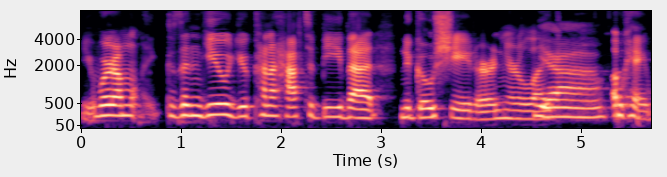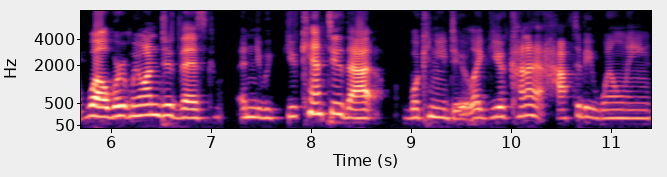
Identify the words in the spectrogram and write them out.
you where I'm because then you you kind of have to be that negotiator, and you're like, yeah. okay, well we're, we want to do this, and you you can't do that. What can you do? Like you kind of have to be willing.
